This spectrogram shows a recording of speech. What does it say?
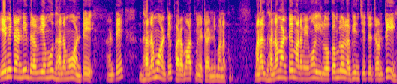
ఏమిటండి ద్రవ్యము ధనము అంటే? అంటే ధనము అంటే పరమాత్మయట అండి మనకు. మనకు ధనం అంటే మనమేమో ఈ లోకంలో లభించేటటువంటి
